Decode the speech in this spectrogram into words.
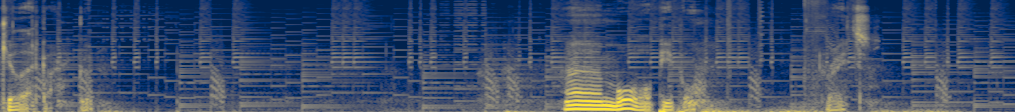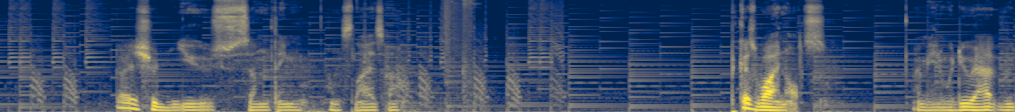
Kill that guy. Good. Uh, more people. Great. I should use something on Slyzaar. Because why not? I mean, we do have... We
